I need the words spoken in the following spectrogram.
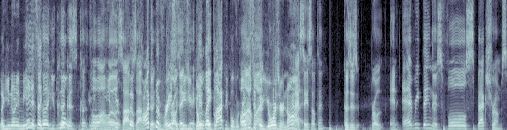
Like you know what I mean? Yeah, you it's like could, you could, no, 'cause- 'cause- if hold on, hold on, stop, the stop. concept Could- of bro, they- means you don't could- like black people, hold on, regardless if they're yours or not. Can I say something? Because there's, bro, in everything there's full spectrums.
